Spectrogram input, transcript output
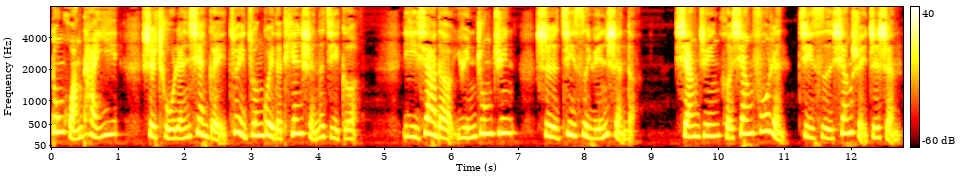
东皇太一》是楚人献给最尊贵的天神的祭歌。以下的云中君是祭祀云神的，湘君和湘夫人祭祀湘水之神，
